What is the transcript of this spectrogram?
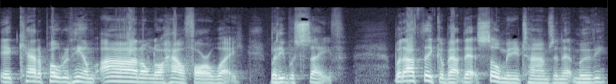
it catapulted him. I don't know how far away, but he was safe. But I think about that so many times in that movie.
